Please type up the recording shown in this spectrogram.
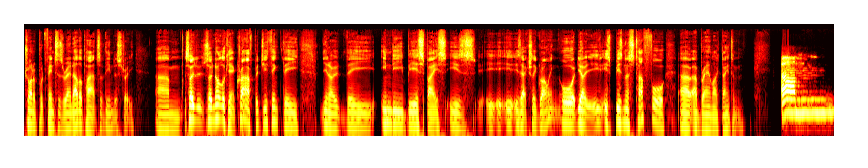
trying to put fences around other parts of the industry. Um, so, so not looking at craft, but do you think the, you know, the indie beer space is is actually growing, or you know, is business tough for uh, a brand like Dainton? Um,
